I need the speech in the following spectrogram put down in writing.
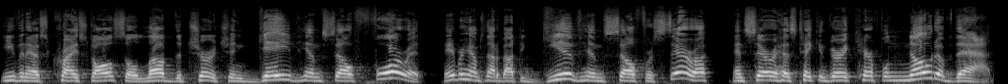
even as Christ also loved the church and gave himself for it." Abraham's not about to give himself for Sarah. And Sarah has taken very careful note of that.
